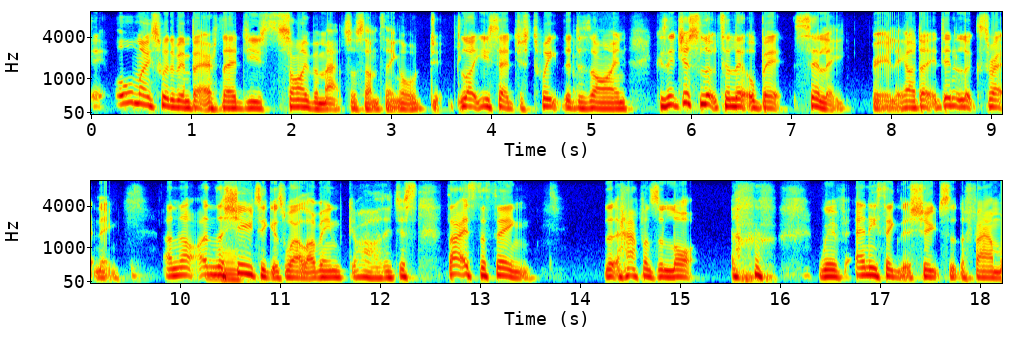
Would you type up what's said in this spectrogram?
It almost would have been better if they'd used cyber mats or something, or like you said, just tweak the design because it just looked a little bit silly. Really, I don't. It didn't look threatening, and the, and the mm. shooting as well. I mean, God, it just that is the thing that happens a lot with anything that shoots at the fan.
